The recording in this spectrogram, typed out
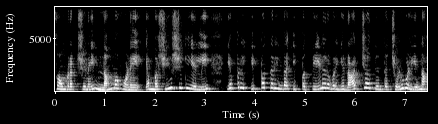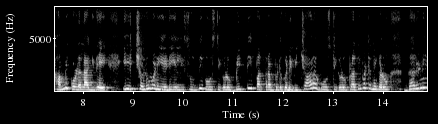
ಸಂರಕ್ಷಣೆ ನಮ್ಮ ಹೊಣೆ ಎಂಬ ಶೀರ್ಷಿಕೆಯಲ್ಲಿ ಏಪ್ರಿಲ್ ಇಪ್ಪತ್ತರಿಂದ ಇಪ್ಪತ್ತೇಳರವರೆಗೆ ರಾಜ್ಯಾದ್ಯಂತ ಚಳುವಳಿಯನ್ನು ಹಮ್ಮಿಕೊಳ್ಳಲಾಗಿದೆ. ಈ ಚಳುವಳಿಯಡಿಯಲ್ಲಿ ಸುದ್ದಿಗೋಷ್ಠಿಗಳು ಭಿತ್ತಿಪತ್ರ ಬಿಡುಗಡೆ, ವಿಚಾರಗೋಷ್ಠಿಗಳು, ಪ್ರತಿಭಟನೆಗಳು, ಧರಣಿ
